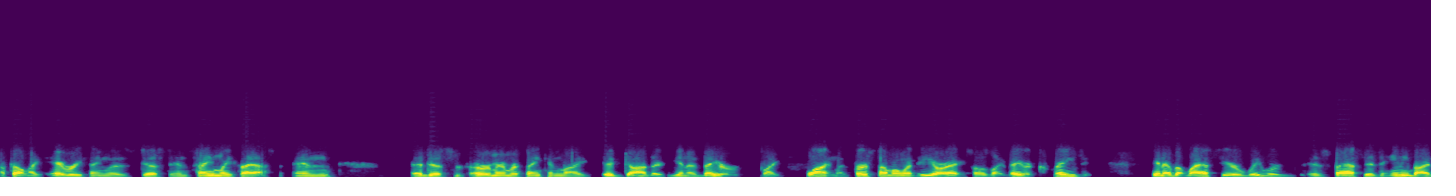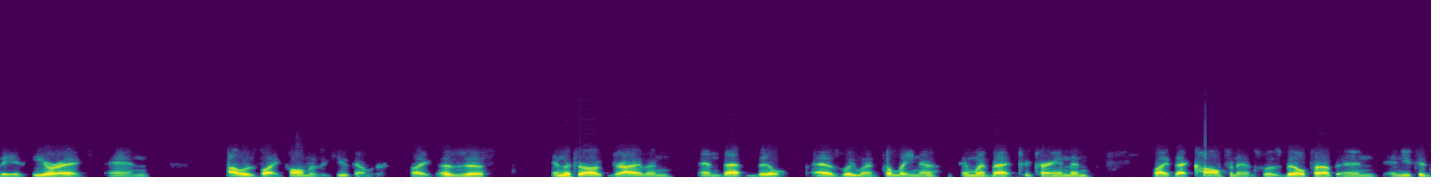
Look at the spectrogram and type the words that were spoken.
I felt like everything was just insanely fast, and I just I remember thinking like, good God, they're you know they are like flying. Like first time I went to ERX, I was like, they are crazy you know, but last year we were as fast as anybody at ERX, and I was like calm as a cucumber. Like I was just in the truck driving, and that built as we went to Lena and went back to Crandon. Like that confidence was built up, and and you could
